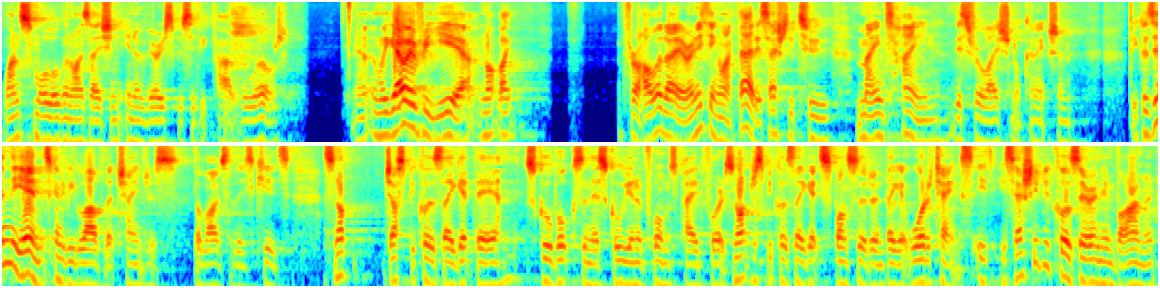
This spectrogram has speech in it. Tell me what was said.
one small organisation in a very specific part of the world. And we go every year, not like for a holiday or anything like that. It's actually to maintain this relational connection. Because in the end, it's going to be love that changes the lives of these kids. It's not just because they get their school books and their school uniforms paid for. It's not just because they get sponsored and they get water tanks. It's actually because they're in an environment.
